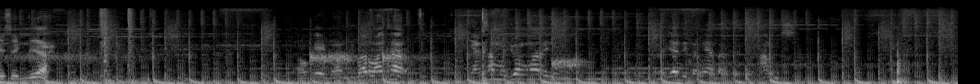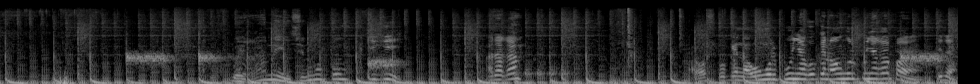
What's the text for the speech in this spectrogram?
Gesek dia. Oke, berhenti baru Ansar. Yang sama jual kemarin. Sudah jadi ternyata. Amis. Wih rame, semua pom gigi. Ada kah? Awas kok kena unggul punya, kok kena unggul punya kapan? Tidak.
